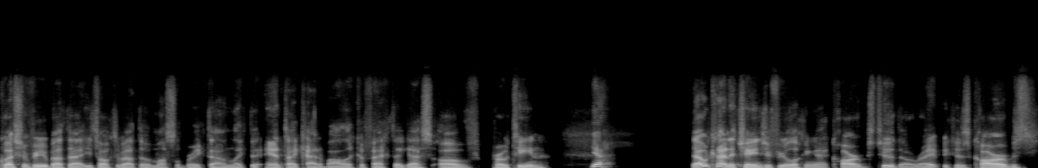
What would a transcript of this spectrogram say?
Question for you about that. You talked about the muscle breakdown, like the anti-catabolic effect, I guess, of protein. Yeah. That would kind of change if you're looking at carbs too, though, right? Because carbs,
